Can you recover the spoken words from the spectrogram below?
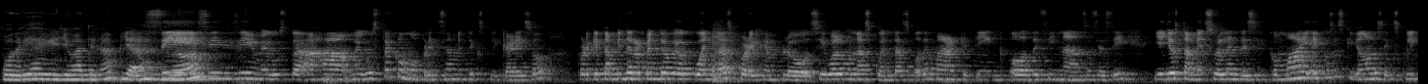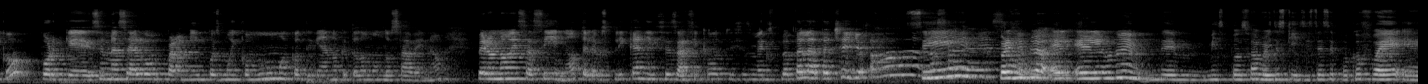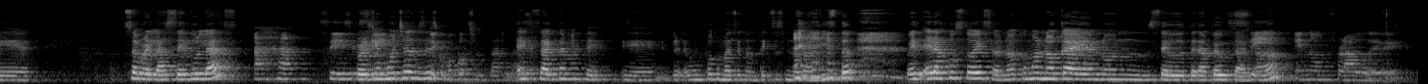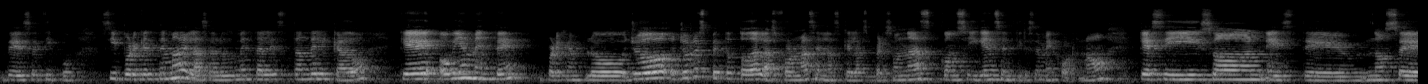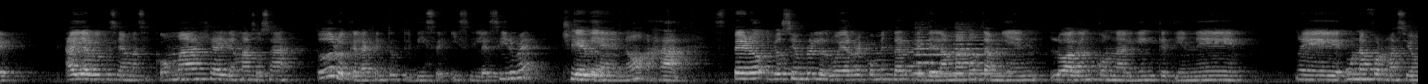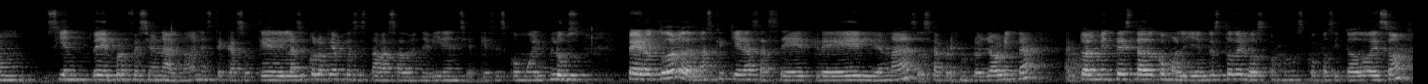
podría ir yo a terapia. Sí, sí, sí, sí, me gusta, ajá, me gusta como precisamente explicar eso, porque también de repente veo cuentas, por ejemplo, sigo algunas cuentas o de marketing o de finanzas y así, y ellos también suelen decir como, ay, hay cosas que yo no les explico porque se me hace algo para mí pues muy común, muy cotidiano que todo el mundo sabe, ¿no? Pero no es así, ¿no? Te lo explican y dices así como tú dices, me explota la tacha y yo, ah, sí, por ejemplo, el, el, uno de, mis posts favoritos que hiciste hace poco fue... Eh, sobre las cédulas. Ajá, sí, sí. Porque muchas veces... De cómo consultarlas. Exactamente. Eh, un poco más de contexto si no lo han visto. pues era justo eso, ¿no? Cómo no caer en un pseudoterapeuta, sí, en un fraude de, ese tipo. Sí, porque el tema de la salud mental es tan delicado que obviamente por ejemplo, yo, yo respeto todas las formas en las que las personas consiguen sentirse mejor, ¿no? Que si son, este, no sé, hay algo que se llama psicomagia y demás, o sea, todo lo que la gente utilice y si le sirve, qué bien, ¿no? Ajá. Pero yo siempre les voy a recomendar que de la mano también lo hagan con alguien que tiene eh, una formación eh, profesional, ¿no? En este caso, que la psicología pues está basado en evidencia, que ese es como el plus. Pero todo lo demás que quieras hacer, creer y demás, o sea, por ejemplo, yo ahorita actualmente he estado como leyendo esto de los horóscopos y todo eso,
